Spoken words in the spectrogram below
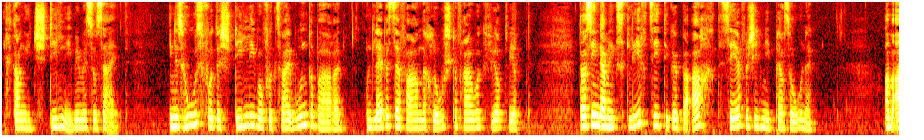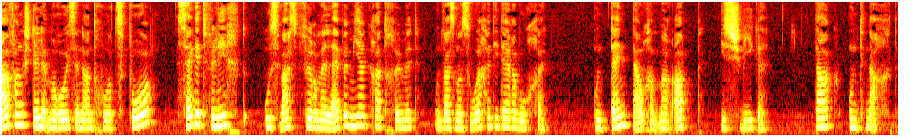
Ich gehe in die Stille, wie man so sagt. In ein Haus von der Stille, wo von zwei wunderbaren und lebenserfahrenen Klosterfrauen geführt wird. Da sind nämlich gleichzeitig etwa acht sehr verschiedene Personen. Am Anfang stellen wir uns einander kurz vor, sagen vielleicht, aus was für einem Leben wir gerade kommen und was wir suchen in dieser Woche. Und dann tauchen wir ab ins Schweigen. Tag und Nacht.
